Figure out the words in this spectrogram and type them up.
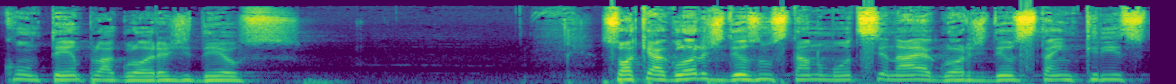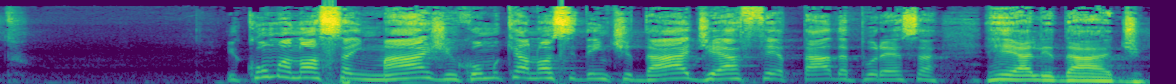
contempla a glória de Deus. Só que a glória de Deus não está no Monte Sinai, a glória de Deus está em Cristo. E como a nossa imagem, como que a nossa identidade é afetada por essa realidade,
